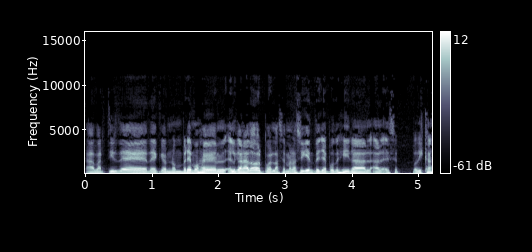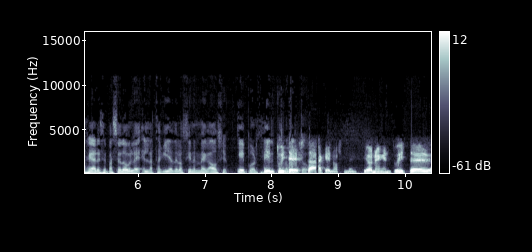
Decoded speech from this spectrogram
a partir de, de que os nombremos el, el ganador, pues la semana siguiente ya podéis ir al, al- ese- podéis canjear ese pase doble en las taquillas de los cines Mega Ocio. Que por en cierto, Twitter Roberto, está, que nos mencionen en Twitter,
